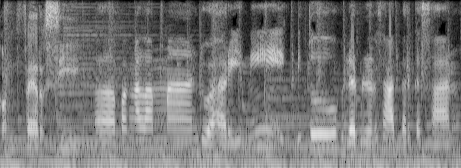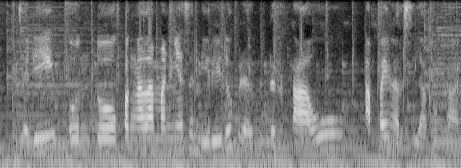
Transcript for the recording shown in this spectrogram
konversi. Uh, pengalaman dua hari ini itu benar-benar sangat berkesan. Jadi untuk pengalamannya sendiri itu benar-benar tahu apa yang harus dilakukan.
